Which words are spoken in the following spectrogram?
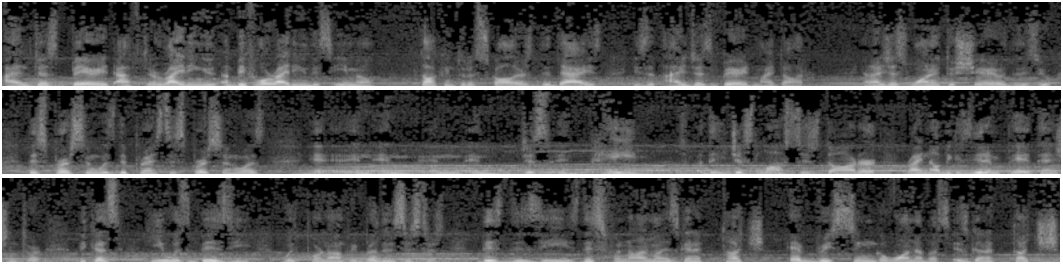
I'll just bury it after writing you, and before writing this email, talking to the scholars, the dais, he said, I just buried my daughter. And I just wanted to share with you. This person was depressed. This person was in, in, in, in just in pain. So he just lost his daughter right now because he didn't pay attention to her, because he was busy with pornography. Brothers and sisters, this disease, this phenomenon is going to touch every single one of us. It's going to touch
